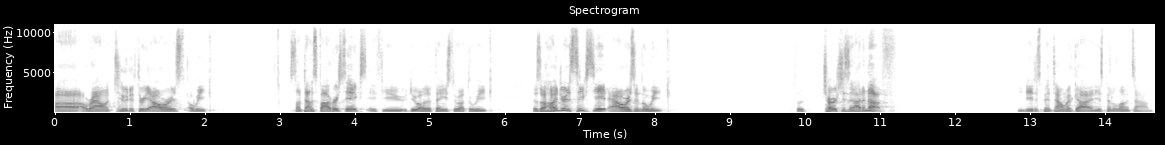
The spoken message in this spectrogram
uh, around two to three hours a week, sometimes five or six if you do other things throughout the week. There's 168 hours in the week. So church is not enough. You need to spend time with God. You need to spend alone time.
